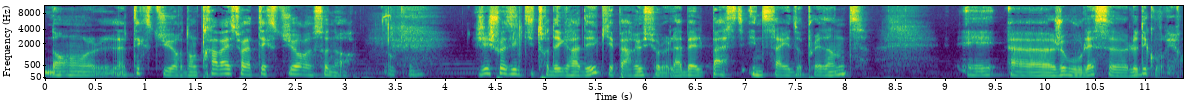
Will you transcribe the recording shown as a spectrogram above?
dans la texture, dans le travail sur la texture sonore. J'ai choisi le titre dégradé qui est paru sur le label Past Inside the Present, et euh, je vous laisse le découvrir.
